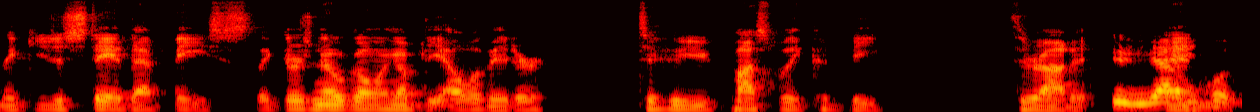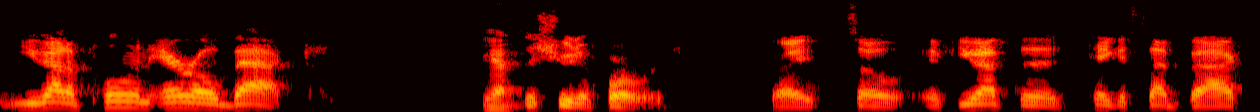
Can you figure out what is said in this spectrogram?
Like you just stay at that base. Like there's no going up the elevator to who you possibly could be throughout it. Dude, you gotta pull, you gotta pull an arrow back, yeah, to shoot it forward, right? So if you have to take a step back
